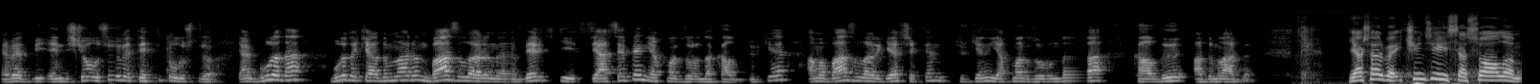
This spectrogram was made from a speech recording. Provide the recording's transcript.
Evet bir endişe oluşturuyor ve tehdit oluşturuyor. Yani burada buradaki adımların bazılarını belki siyaseten yapmak zorunda kaldı Türkiye ama bazıları gerçekten Türkiye'nin yapmak zorunda kaldığı adımlardı. Yaşar bəy, ikinci hissə sualım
